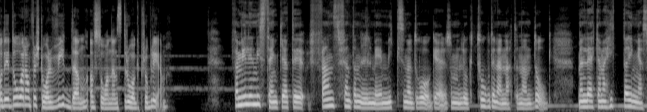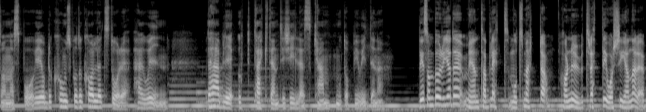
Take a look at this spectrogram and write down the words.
Och det är då de förstår vidden av sonens drogproblem. Familjen misstänker att det fanns fentanyl med i mixen av droger som Luke tog den här natten när han dog. Men läkarna hittar inga sådana spår. I obduktionsprotokollet står det heroin. Det här blir upptakten till Chilas kamp mot opioiderna. Det som började med en tablett mot smärta har nu, 30 år senare,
